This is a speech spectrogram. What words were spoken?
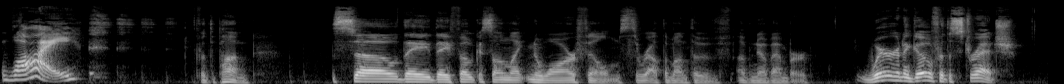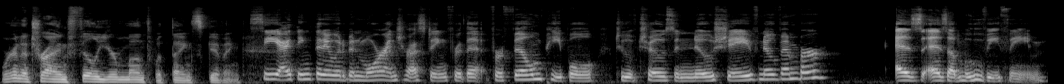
Why? for the pun. So they they focus on like noir films throughout the month of of November. We're gonna go for the stretch. We're gonna try and fill your month with Thanksgiving. See, I think that it would have been more interesting for the for film people to have chosen No Shave November as as a movie theme.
